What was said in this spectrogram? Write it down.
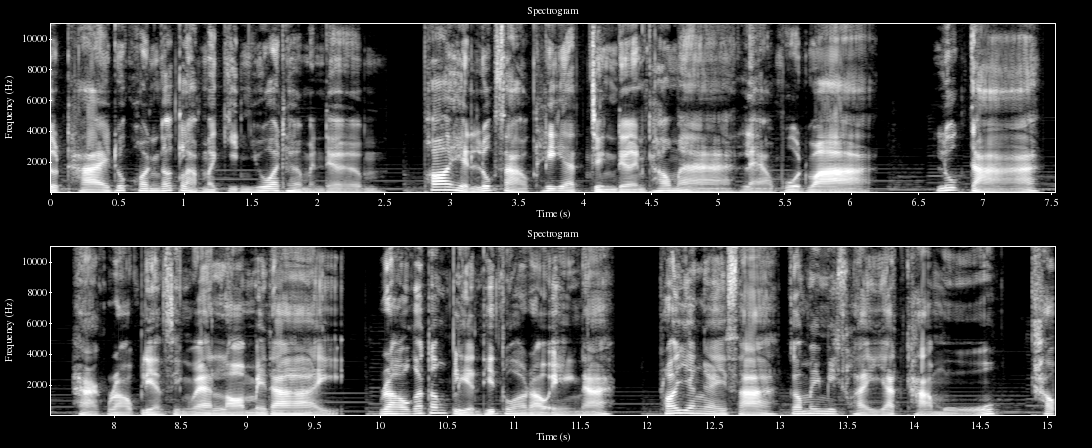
สุดท้ายทุกคนก็กลับมากินยั่วเธอเหมือนเดิม พ่อเห็นลูกสาวเครียดจึงเดินเข้ามา แล้วพูดว่า ลูกจ๋าหากเราเปลี่ยนสิ่งแวดล้อมไม่ได้ เราก็ต้องเปลี่ยนที่ตัวเราเองนะ เพราะยังไงซะก็ไม่มีใครยัดขาหมู เข้า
